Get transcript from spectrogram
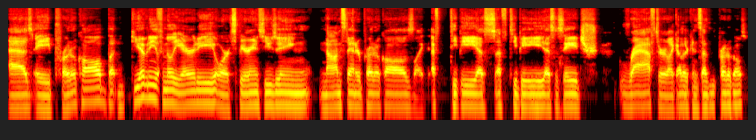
as a protocol, but do you have any familiarity or experience using non-standard protocols like FTP, SFTP, SSH, Raft, or like other consensus protocols?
